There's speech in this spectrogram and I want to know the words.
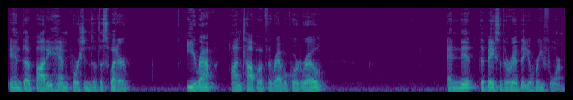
and the body hem portions of the sweater, E-wrap on top of the ravel cord row and knit the base of the rib that you'll reform.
